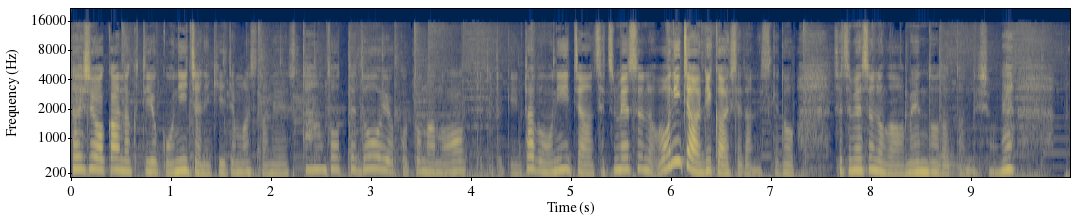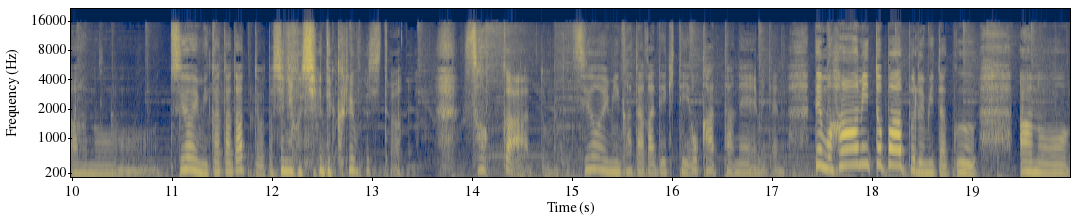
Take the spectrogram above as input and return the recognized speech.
最初分かんなくてよくお兄ちゃんに聞いてましたね「スタンドってどういうことなの?」って言った時に多分お兄ちゃん説明するのお兄ちゃんは理解してたんですけど説明するのが面倒だったんでしょうね。あの強い味方だって私に教えてくれました。そっかと思って強い味方ができてよかったねみたいな。でもハーミットパープルみたくあの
